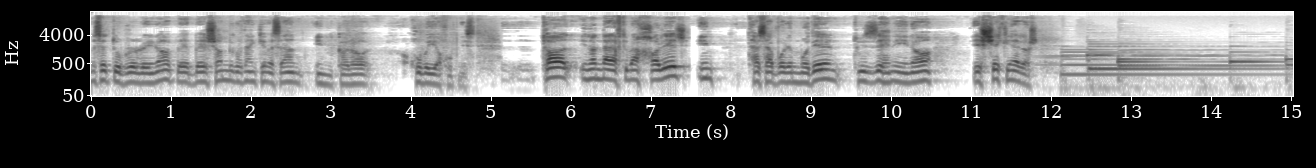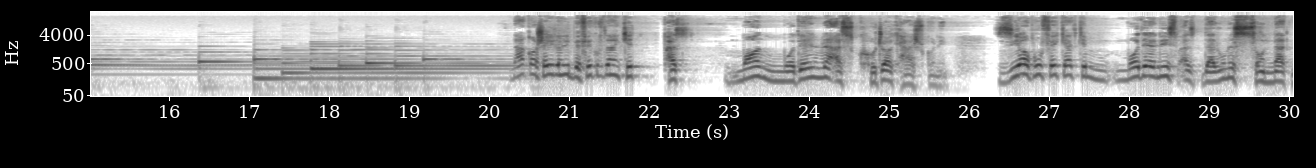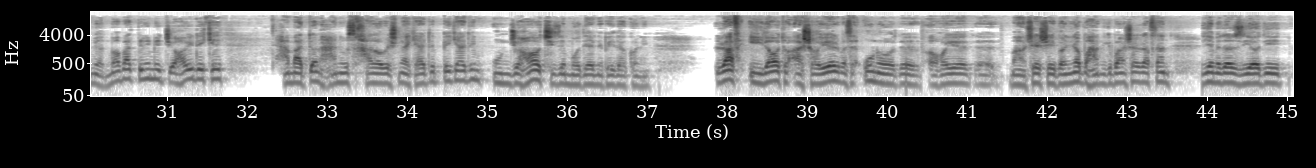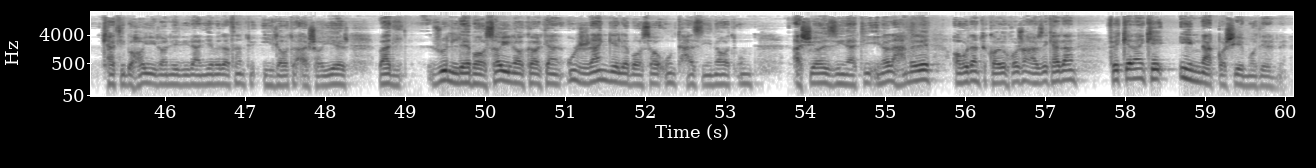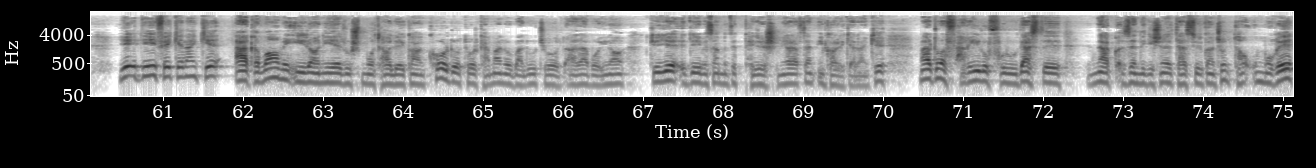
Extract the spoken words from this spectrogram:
مثل دوبرول و اینا بهشان می‌گفتن که مثلا این کارا خوبه یا خوب نیست. تا اینا نرفته خارج این تصور مدرن توی ذهن اینا یه شکلی نداشت. نقاش ایرانی به فکر گفتن که پس ما مدرن را از کجا کشف کنیم؟ زیاپور فکر کرد که مدرنیسم از درون سنت میاد. ما باید بریم جاهایی که تمدن هنوز خرابش نکرده بگردیم اونجاها چیز مدرن پیدا کنیم. رفت ایلات و اشایر مثل اون و آقای منشه شیبانی ها با همدیگه با رفتن. یه مدار زیادی کتیبه های ایرانی دیدن یه مدار رفتن تو ایلات و اشایر و روی لباس های اینا کار کردن. اون رنگ لباس ها اون تزیینات اون اشیاء زینتی اینا رو همه آوردن تو کارهای خودشون عرضه کردن. فکر کردن که این نقاشی مدرنه. یه ایده فکر کردن که اقوام ایرانی روش مطالعه کنن کرد و ترکمن و بلوچ و عرب و اینا که یه ایده مثلا مثل پرشنیا رفتن این کاری کردن که مردم فقیر و فرودست زندگیشون تصویر کنن. چون تا اون موقع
